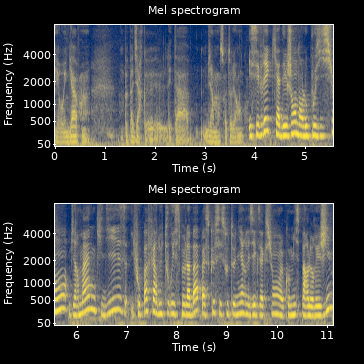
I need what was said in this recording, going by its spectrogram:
les Rohingyas, on peut pas dire que l'État birman soit tolérant. Et c'est vrai qu'il y a des gens dans l'opposition birmane qui disent il faut pas faire du tourisme là-bas parce que c'est soutenir les exactions euh, commises par le régime.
